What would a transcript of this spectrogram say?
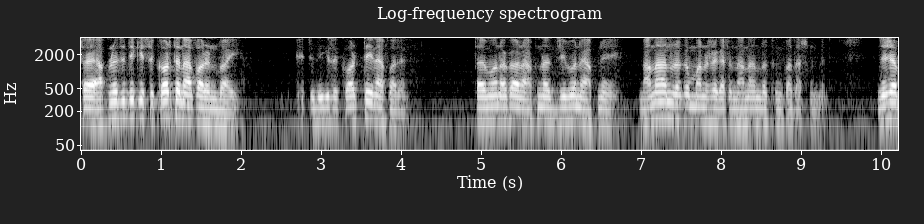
তাই আপনি যদি কিছু করতে না পারেন ভাই, যদি কিছু করতেই না পারেন, তাই মনে করেন আপনার জীবনে আপনি নানান রকম মানুষের কাছে নানান রকম কথা শুনবেন। যেসব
